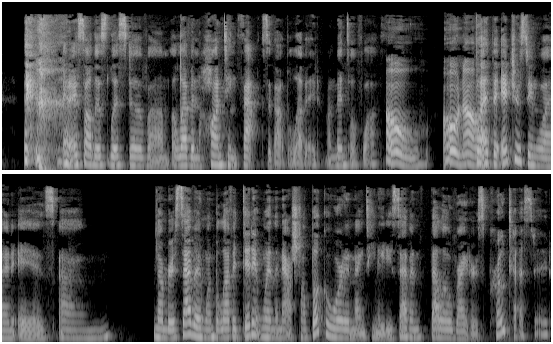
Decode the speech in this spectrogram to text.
and I saw this list of um, 11 haunting facts about Beloved on Mental Floss. Oh, oh no. But the interesting one is um, number seven when Beloved didn't win the National Book Award in 1987, fellow writers protested.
